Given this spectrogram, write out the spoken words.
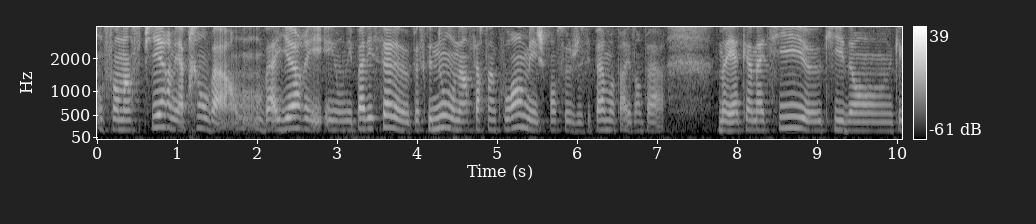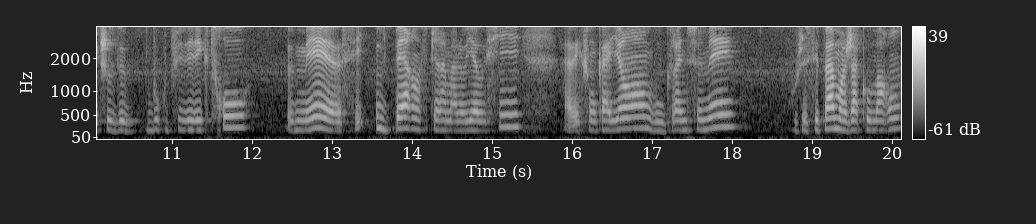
on s'en inspire, mais après on va, on, va ailleurs et, on n'est pas les seuls, parce que nous on a un certain courant, mais je pense, je sais pas, moi par exemple à Maya Kamati, euh, qui est dans quelque chose de beaucoup plus électro, mais euh, c'est hyper inspiré Maloya aussi, avec son Kayamb ou Graine Semée, ou je sais pas, moi Jacques Marron,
